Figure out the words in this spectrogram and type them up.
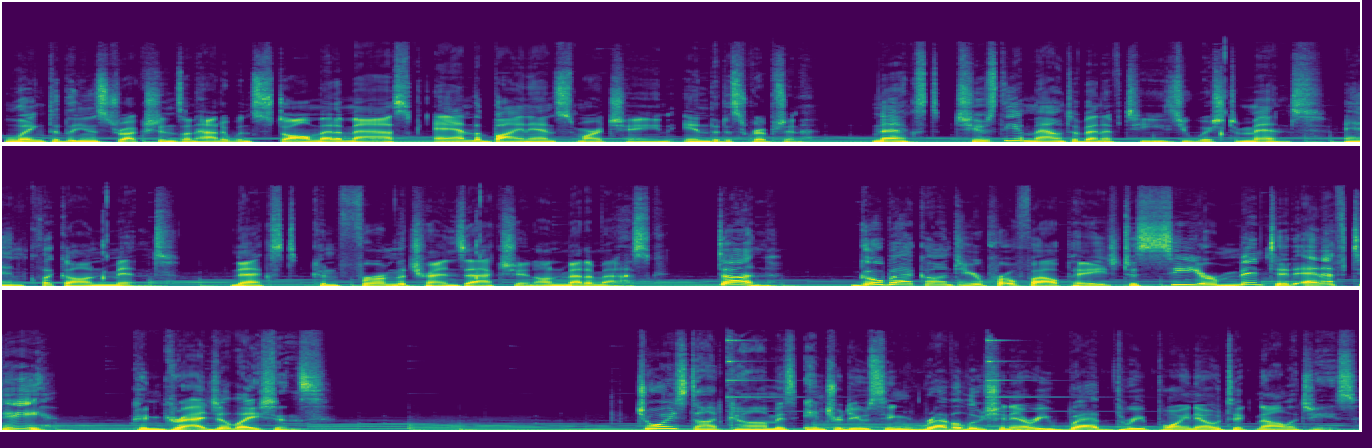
Link to the instructions on how to install MetaMask and the Binance Smart Chain in the description. Next, choose the amount of NFTs you wish to mint and click on Mint. Next, confirm the transaction on MetaMask. Done! Go back onto your profile page to see your minted NFT. Congratulations! Choise.com is introducing revolutionary Web 3.0 technologies.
